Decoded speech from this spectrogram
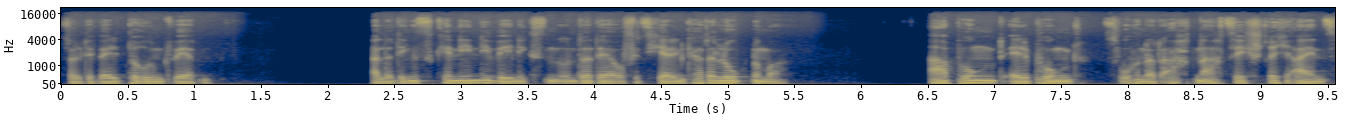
sollte weltberühmt werden. Allerdings kennen ihn die wenigsten unter der offiziellen Katalognummer A.L.288-1.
